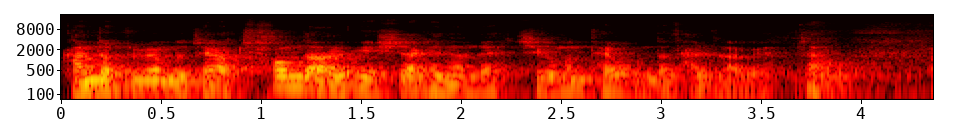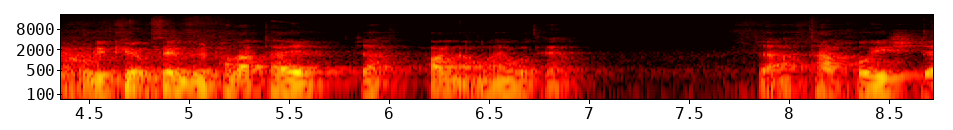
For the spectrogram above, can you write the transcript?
간접 조명도 제가 처음 달기 시작했는데 지금은 대부분 다 달더라고요. 자, 우리 교육생들 바닥 타일 자 확인 한번 해보세요. 자, 다 보이시죠?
